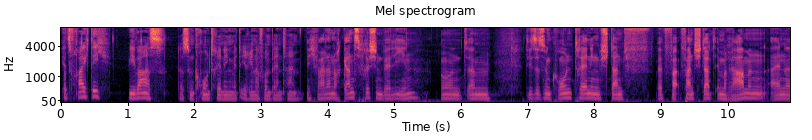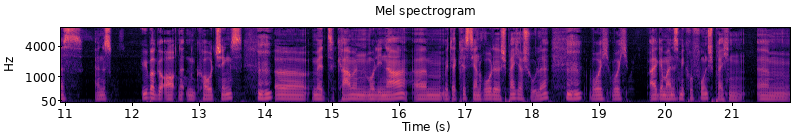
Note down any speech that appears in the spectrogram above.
Jetzt frage ich dich, wie war's? das Synchrontraining mit Irina von Bentheim? Ich war da noch ganz frisch in Berlin und ähm, dieses Synchrontraining stand, äh, fand statt im Rahmen eines, eines übergeordneten Coachings mhm. äh, mit Carmen Molinar, ähm, mit der Christian Rode Sprecherschule, mhm. wo, ich, wo ich allgemeines Mikrofonsprechen ähm,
